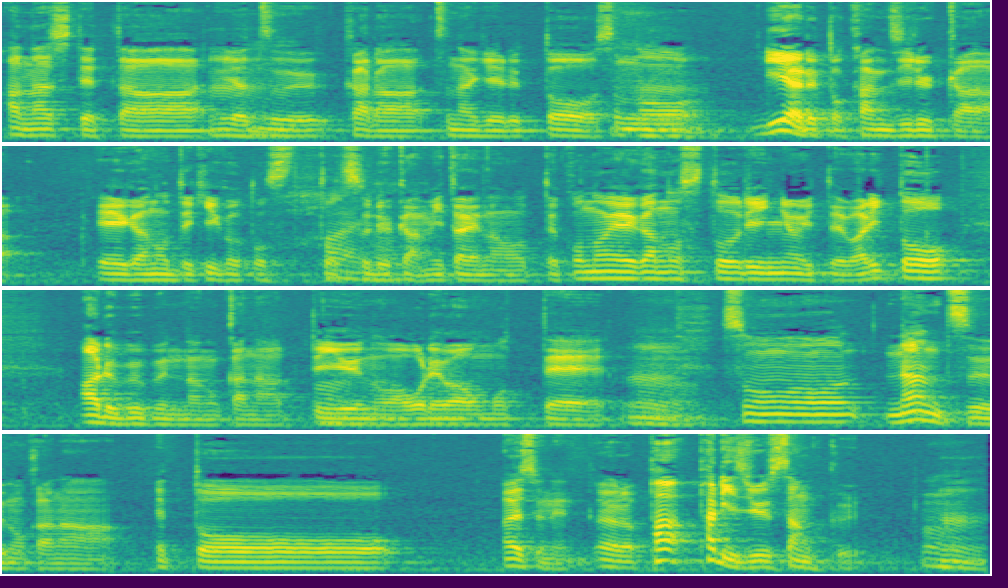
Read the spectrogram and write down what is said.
話してたやつからつなげると、そのリアルと感じるか映画の出来事とするかみたいなのって、この映画のストーリーにおいて割とある部分なのかなっていうのは俺は思って、うん。そのなんつうのかなえっとあれですよねだからパパリ13区ううん。んっ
